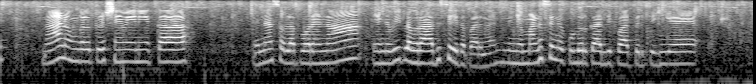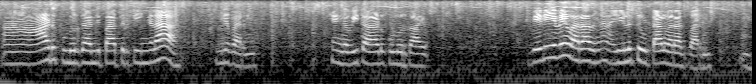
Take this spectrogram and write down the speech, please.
காய்ஸ் நான் உங்கள் கிருஷ்ணவேணி அக்கா. என்ன சொல்ல போகிறேன்னா எங்கள் வீட்டில் ஒரு அதிசயத்தை பாருங்கள் நீங்கள் மனுஷங்க குளிர் காஞ்சி பார்த்துருப்பீங்க. ஆடு குளிர் காஞ்சி பார்த்துருக்கீங்களா? இங்கே பாருங்கள் எங்கள் வீட்டு ஆடு குளிர் காயும். வெளியவே வராதுங்க. நான் இழுத்து விட்டாலும் வராது பாருங்கள் ம்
